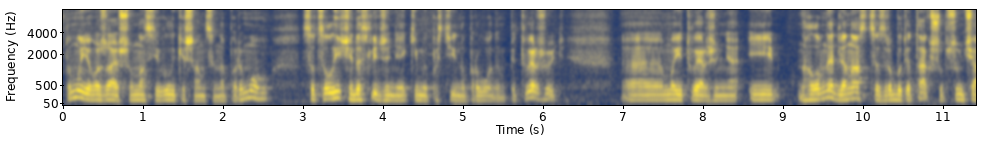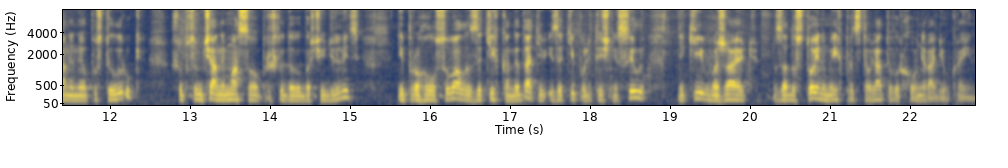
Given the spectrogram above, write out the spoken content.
Тому я вважаю, що в нас є великі шанси на перемогу. Соціологічні дослідження, які ми постійно проводимо, підтверджують мої твердження. І головне для нас це зробити так, щоб сумчани не опустили руки, щоб сумчани масово прийшли до виборчих дільниць і проголосували за тих кандидатів і за ті політичні сили, які вважають за достойними їх представляти в Верховній Раді України.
